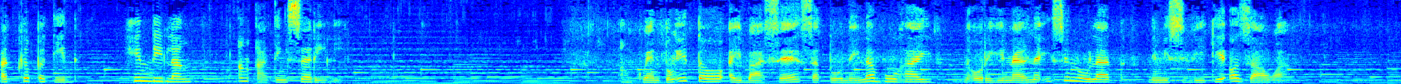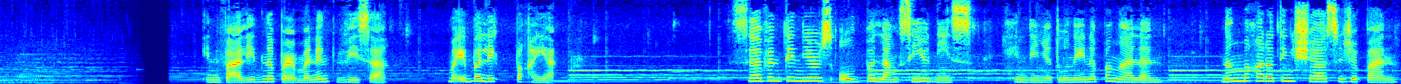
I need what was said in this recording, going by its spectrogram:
at kapatid, hindi lang ang ating sarili. Ang kwentong ito ay base sa tunay na buhay na orihinal na isinulat ni Miss Vicky Ozawa. Invalid na permanent visa, maibalik pa kaya? 17 years old pa lang si Eunice, hindi niya tunay na pangalan, nang makarating siya sa Japan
